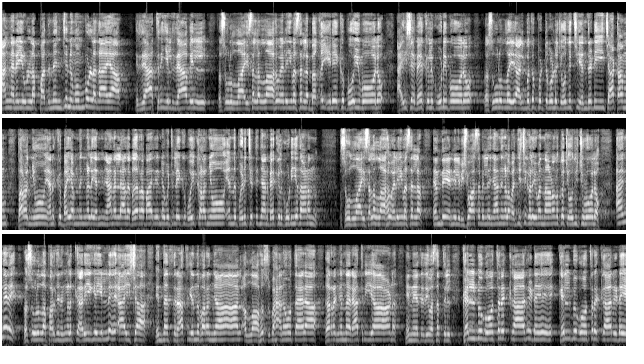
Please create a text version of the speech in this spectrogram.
അങ്ങനെയുള്ള പതിനഞ്ചിന് മുമ്പുള്ളതായ രാത്രിയിൽ രാവിൽ റസൂലുള്ളാഹി സല്ലല്ലാഹു അലൈഹി വസല്ലം ബഖയിലേക്ക് പോയി പോലോ ഐഷ ബേക്കിൽ കൂടി പോലോ റസൂലുള്ളയെ അത്ഭുതപ്പെട്ടുകൊണ്ട് ചോദിച്ചു എന്തടി ഈ ചാട്ടം? പറഞ്ഞു എനിക്ക് ഭയം നിങ്ങൾ ഞാനല്ലാതെ വേറെ ഭാര്യ എന്റെ വീട്ടിലേക്ക് പോയി കളഞ്ഞോ? എന്ന് പേടിച്ചിട്ട് ഞാൻ ബേക്കിൽ കൂടിയതാണെന്ന്. റസൂലുള്ളാഹി സല്ലല്ലാഹു അലൈ വസല്ലം എന്തേ എന്നിൽ വിശ്വാസമില്ല ഞാൻ നിങ്ങളെ വഞ്ചിച്ചു കളയുമെന്നാണോ എന്നൊക്കെ ചോദിച്ചു പോലോ. അങ്ങനെ റസൂലുള്ള പറഞ്ഞു നിങ്ങൾക്ക് അറിയുകയില്ലേ ആയിഷ ഇന്നത്തെ രാത്രി എന്ന് പറഞ്ഞാൽ അള്ളാഹു സുബാനോ താര ഇറങ്ങുന്ന രാത്രിയാണ്. ഇന്നത്തെ ദിവസത്തിൽ കൽബ് ഗോത്രക്കാരുടെ കൽബ് ഗോത്രക്കാരുടെ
